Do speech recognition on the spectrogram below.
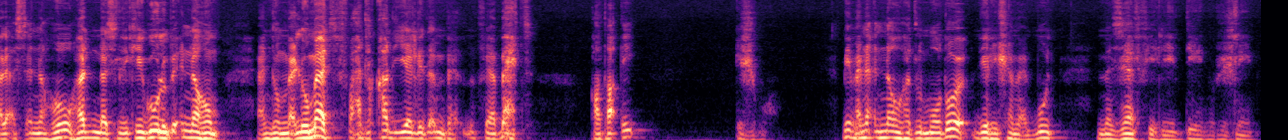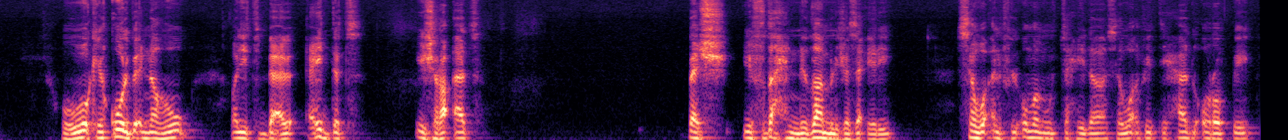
على أساس أنه هاد الناس اللي كيقولوا بأنهم عندهم معلومات في واحد القضية اللي فيها بحث قضائي يجيبوه. بمعنى أنه هذا الموضوع ديال هشام عبود مازال فيه اليدين والرجلين. وهو كيقول بأنه غادي يتبع عدة إجراءات باش يفضح النظام الجزائري سواء في الأمم المتحدة سواء في الاتحاد الأوروبي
